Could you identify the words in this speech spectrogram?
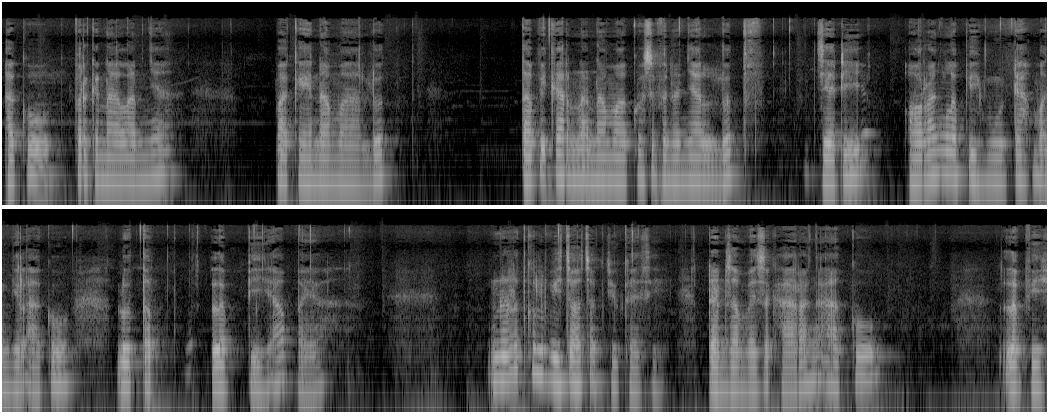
aku perkenalannya pakai nama Lut. Tapi karena namaku sebenarnya Lutf jadi orang lebih mudah manggil aku Lutep lebih apa ya? Menurutku lebih cocok juga sih. Dan sampai sekarang aku lebih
